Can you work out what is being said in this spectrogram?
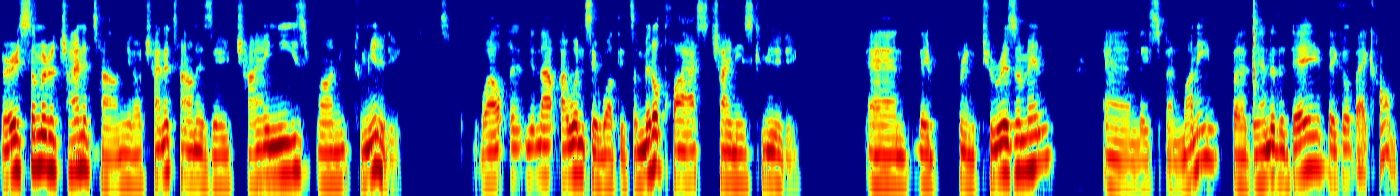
Very similar to Chinatown. You know, Chinatown is a Chinese run community well, uh, not I wouldn't say wealthy. It's a middle class Chinese community, and they bring tourism in, and they spend money. But at the end of the day, they go back home,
